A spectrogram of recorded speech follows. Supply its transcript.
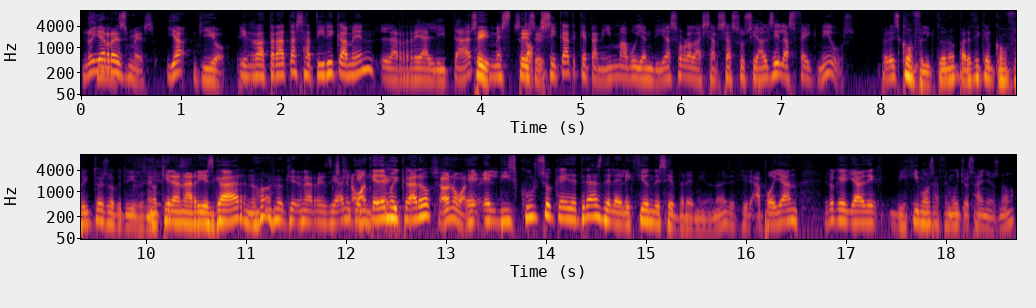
no hi ha sí. res més, hi ha guió. I retrata satíricament la realitat Sí, més sí, sí. tòxica que tenim avui en dia sobre les xarxes socials i les fake news. Pero es conflicto, ¿no? Parece que el conflicto es lo que tú dices. No quieren arriesgar, ¿no? No quieren arriesgar Es que y no que quede muy claro no ho eh, el discurso que hay detrás de la elección de ese premio, ¿no? Es decir, apoyando, es lo que ya dijimos hace muchos años, ¿no?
